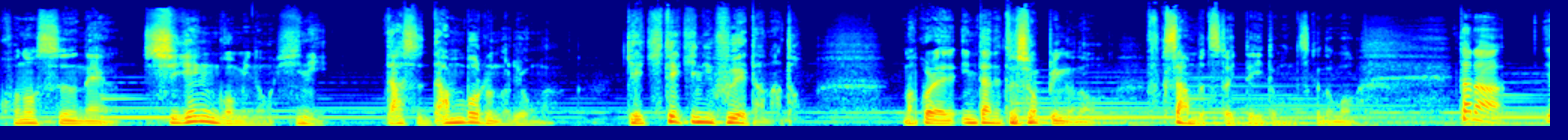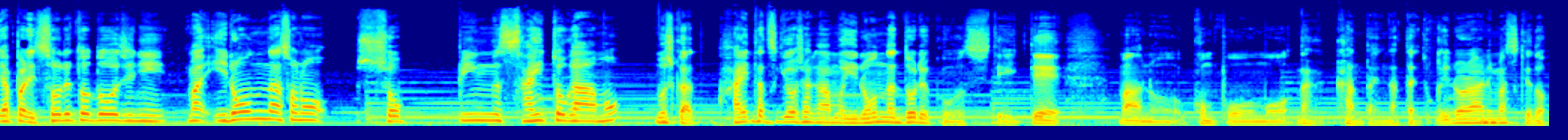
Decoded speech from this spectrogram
この数年資源ごみの日に出す段ボールの量が劇的に増えたなと、まあ、これインターネットショッピングの副産物と言っていいと思うんですけども。ただやっぱりそれと同時に、まあ、いろんなそのショッピングサイト側ももしくは配達業者側もいろんな努力をしていて、まあ、あの梱包もなんか簡単になったりとかいろいろありますけど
